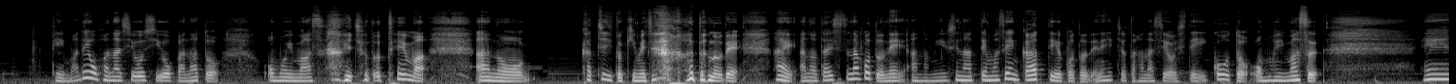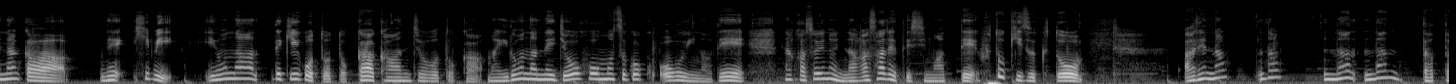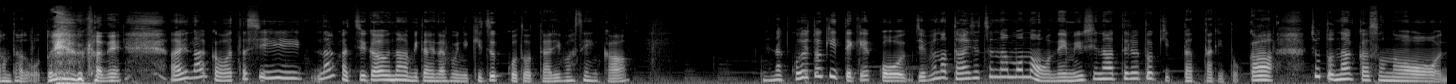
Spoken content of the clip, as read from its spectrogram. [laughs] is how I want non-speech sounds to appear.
テーマでお話をしようかなと思います。[laughs] はい、ちょっとテーマ、あの、かっちりと決めてなかったので、[laughs] はい、あの大切なことね、あの見失ってませんかっていうことでね、ちょっと話をしていこうと思います。えー、なんかね、日々いろんな出来事とか感情とか、まあ、いろんなね情報もすごく多いのでなんかそういうのに流されてしまってふと気づくとあれななな何だったんだろうというかね。[laughs] あれなんか私なんか違うなみたいな風に気づくことってありませんか？なんかこういう時って結構自分の大切なものをね見失ってる時だったりとかちょっとなんかその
